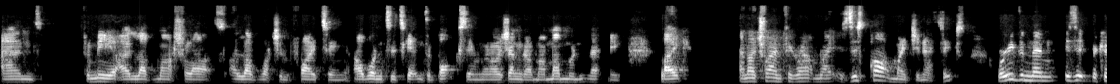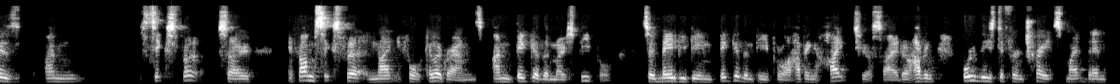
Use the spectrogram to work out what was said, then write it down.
And for me, I love martial arts. I love watching fighting. I wanted to get into boxing when I was younger. My mum wouldn't let me. Like, and I try and figure out, I'm like, is this part of my genetics? Or even then, is it because I'm six foot? So if I'm six foot and 94 kilograms, I'm bigger than most people. So maybe being bigger than people or having height to your side or having all of these different traits might then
